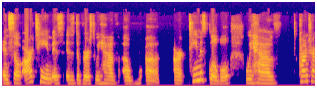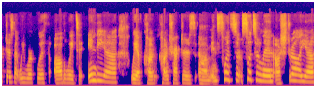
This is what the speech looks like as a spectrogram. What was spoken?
And so our team is is diverse. We have a, a our team is global. We have contractors that we work with all the way to India. We have con- contractors um, in Switzer- Switzerland, Australia,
